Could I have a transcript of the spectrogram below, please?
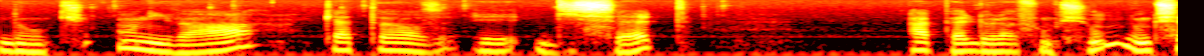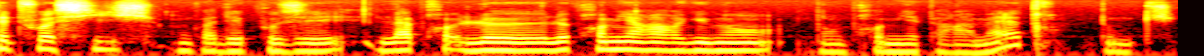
Donc on y va, 14 et 17, appel de la fonction. Donc cette fois-ci, on va déposer le, le, premier argument dans le premier paramètre, donc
